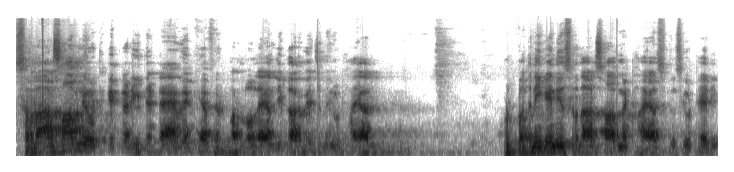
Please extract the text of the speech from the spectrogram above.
ਸਰਦਾਰ ਸਾਹਿਬ ਨੇ ਉੱਠ ਕੇ ਘੜੀ ਤੇ ਟਾਈਮ ਵੇਖਿਆ, ਫਿਰ ਪਰਲੋ ਲੈ ਆਂਦੀ, ਘਰ ਵਿੱਚ ਮੈਨੂੰ ਉਠਾਇਆ ਨਹੀਂ ਹੁਣ ਪਤਨੀ ਕਹਿੰਦੀ, ਸਰਦਾਰ ਸਾਹਿਬ, ਮੈਂ ਠਾਇਆ ਸੀ, ਤੁਸੀਂ ਉੱਠੇ ਨਹੀਂ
